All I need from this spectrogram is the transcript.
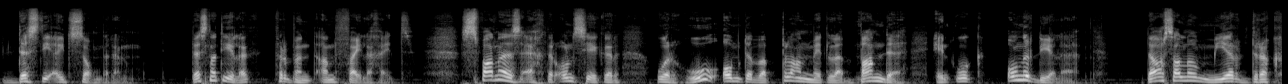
Dis die uitsondering. Dis natuurlik verbind aan veiligheid. Spanne is egter onseker oor hoe om te beplan met hulle bande en ook onderdele. Daar sal nou meer druk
